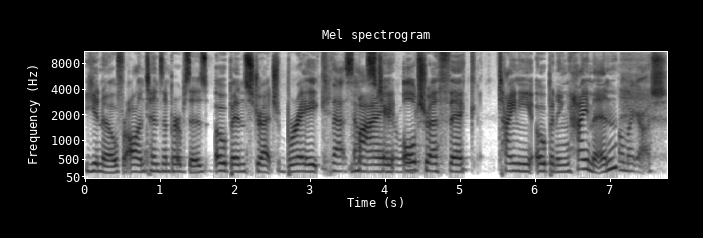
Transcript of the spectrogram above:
you know for all intents and purposes open stretch break That sounds my terrible. ultra thick tiny opening hymen Oh my gosh.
